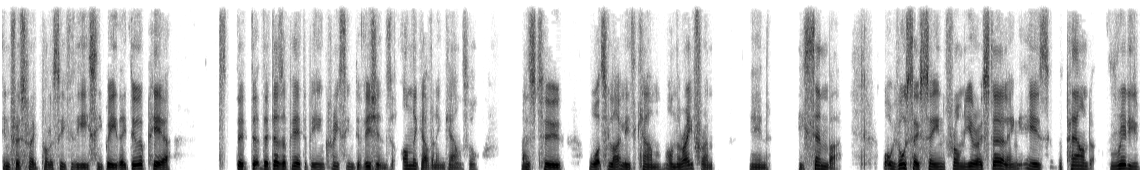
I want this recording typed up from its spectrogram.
interest rate policy for the ECB. They do appear there, there does appear to be increasing divisions on the governing council as to what's likely to come on the rate front in December. What we've also seen from euro sterling is the pound really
